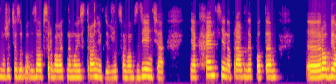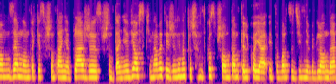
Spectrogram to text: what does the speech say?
y, możecie zaobserwować na mojej stronie, gdzie wrzucam wam zdjęcia jak chętnie naprawdę potem e, robią ze mną takie sprzątanie plaży, sprzątanie wioski, nawet jeżeli na początku sprzątam tylko ja i to bardzo dziwnie wygląda,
